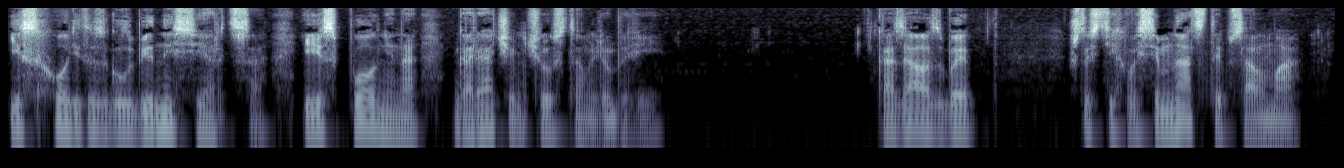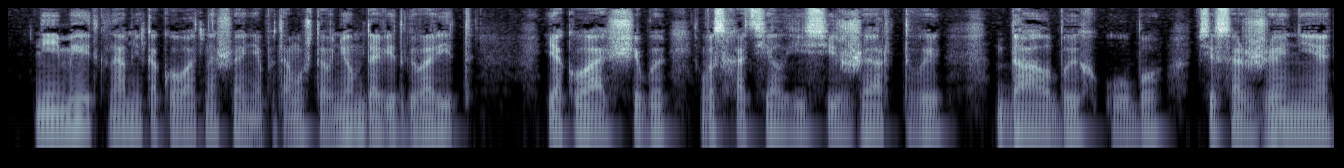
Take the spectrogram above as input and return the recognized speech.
исходит из глубины сердца и исполнена горячим чувством любви. Казалось бы, что стих 18 псалма не имеет к нам никакого отношения, потому что в нем Давид говорит «Якуаще бы восхотел еси жертвы, дал бы их убо, все сожжения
